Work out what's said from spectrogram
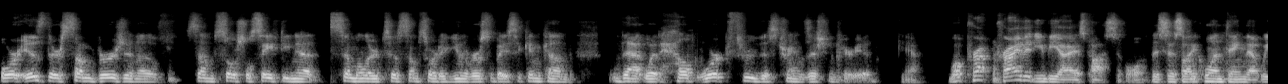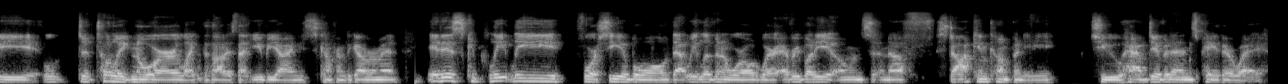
or is there some version of some social safety net similar to some sort of universal basic income that would help work through this transition period? Yeah. Well, private UBI is possible. This is like one thing that we totally ignore. Like the thought is that UBI needs to come from the government. It is completely foreseeable that we live in a world where everybody owns enough stock in company to have dividends pay their way.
